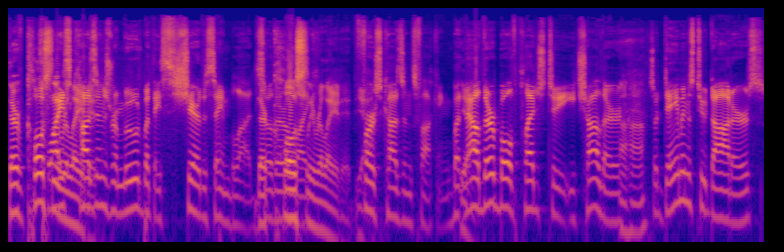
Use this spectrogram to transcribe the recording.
they're closely twice related. cousins removed, but they share the same blood. They're so they're closely like related. Yeah. First cousins fucking. But Yeah. now they're both pledged to each other. Uh-huh. So Daemon's two daughters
